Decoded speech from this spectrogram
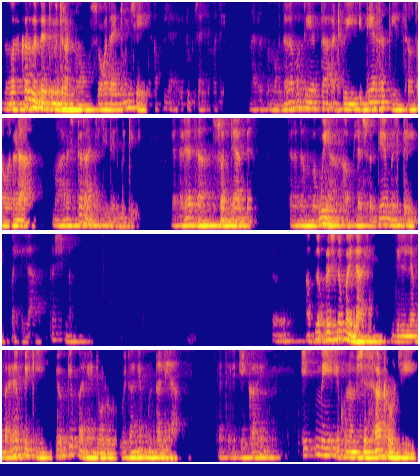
नमस्कार विद्यार्थी मित्रांनो स्वागत आहे तुमचे आपल्या युट्यूब चॅनलमध्ये आज आपण बघणार आहोत इयत्ता आठवी इतिहासातील चौदावा धडा महाराष्ट्र राज्याची निर्मिती. या धड्याचा स्वाध्याय अभ्यास चला तर बघूया आपल्या स्वाध्याय अभ्यासातील पहिला प्रश्न. तर आपला प्रश्न पहिला आहे दिलेल्या पर्यायांपैकी योग्य पर्याय निवडून विधाने पुन्हा लिहा? त्यातील एक आहे एक मे एकोणीसशे साठ रोजी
